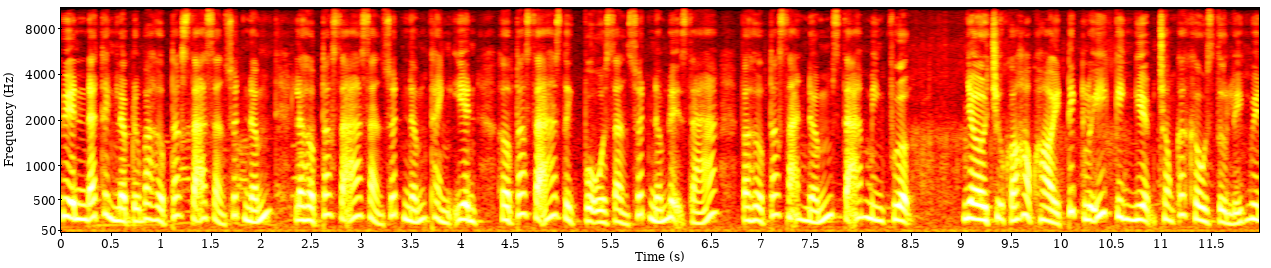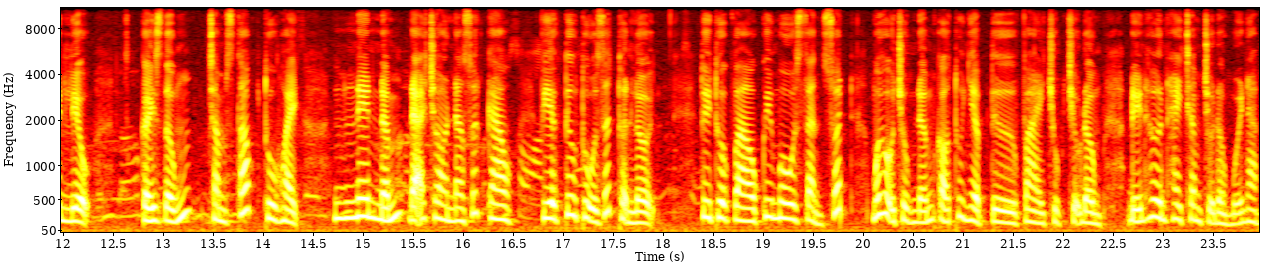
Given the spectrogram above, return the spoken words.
huyện đã thành lập được ba hợp tác xã sản xuất nấm là hợp tác xã sản xuất nấm Thành Yên, hợp tác xã dịch vụ sản xuất nấm Lệ Giá và hợp tác xã nấm xã Minh Phượng. Nhờ chịu khó học hỏi, tích lũy kinh nghiệm trong các khâu xử lý nguyên liệu, cấy giống, chăm sóc, thu hoạch, nên nấm đã cho năng suất cao, việc tiêu thụ rất thuận lợi. Tùy thuộc vào quy mô sản xuất, mỗi hộ trồng nấm có thu nhập từ vài chục triệu đồng đến hơn 200 triệu đồng mỗi năm.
